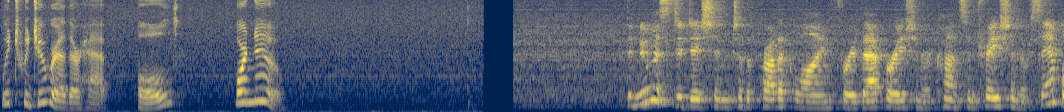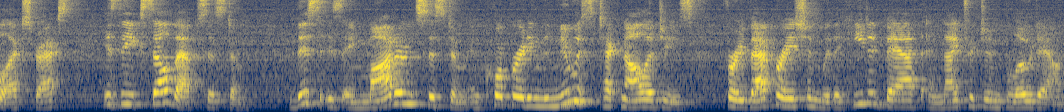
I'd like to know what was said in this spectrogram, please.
Which would you rather have, old or new? The newest addition to the product line for evaporation or concentration of sample extracts is the XcelVap system. This is a modern system incorporating the newest technologies for evaporation with a heated bath and nitrogen blowdown.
